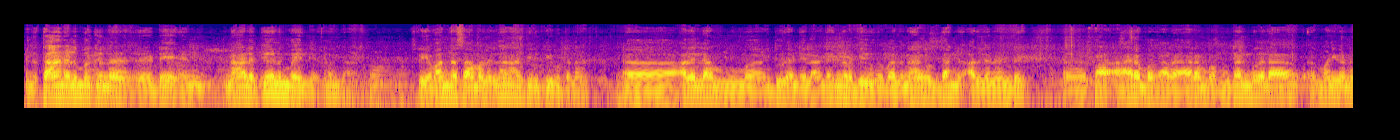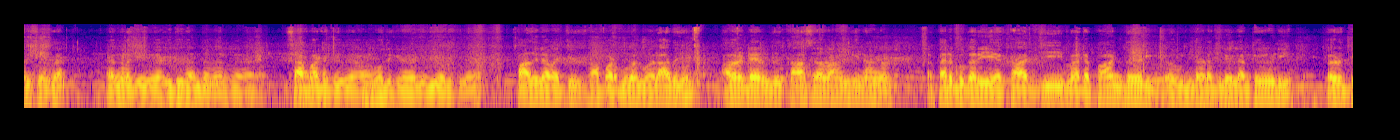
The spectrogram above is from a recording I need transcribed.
இந்த தான் எலும்ப சொன்ன டே நாளுக்கு எலும்ப இல்லையா? சரி வந்த சாமான் எல்லாம் நான் திருப்பி விட்டேன்னா அதெல்லாம் இது தாண்டியலாண்டு எங்களுக்கு வந்து நாங்கள் தான் அதில் நின்று கா- ஆரம்ப கால ஆரம்ப முதல் முதலாக மணிவண்ணன் சார் தான் எங்களுக்கு இது தந்தவர் சாப்பாட்டுக்கு ஒதுக்கினவர் நிதி ஒதுக்கினவர். பாதியில் வச்சு சாப்பாடு முதல் முதலாக அதுவும் அவர்கிட்ட இருந்து காசை வாங்கி நாங்கள் பருப்பு கறியை காய்ச்சி மற்ற பான் தேடி இந்த இடத்துல எல்லாம் தேடி எடுக்க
